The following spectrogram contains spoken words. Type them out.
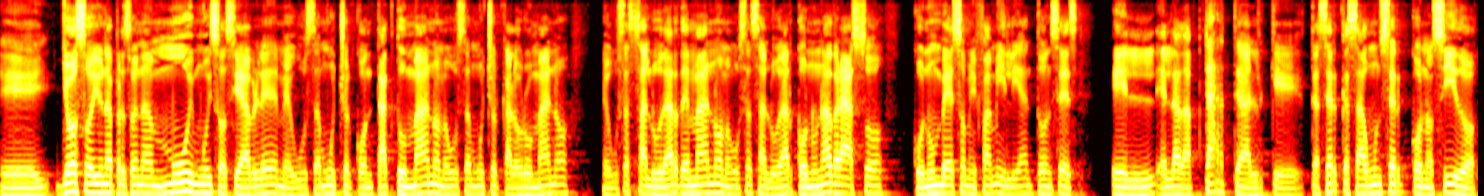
Eh, yo soy una persona muy, muy sociable, me gusta mucho el contacto humano, me gusta mucho el calor humano, me gusta saludar de mano, me gusta saludar con un abrazo, con un beso a mi familia. Entonces, el, adaptarte al que te acercas a un ser conocido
